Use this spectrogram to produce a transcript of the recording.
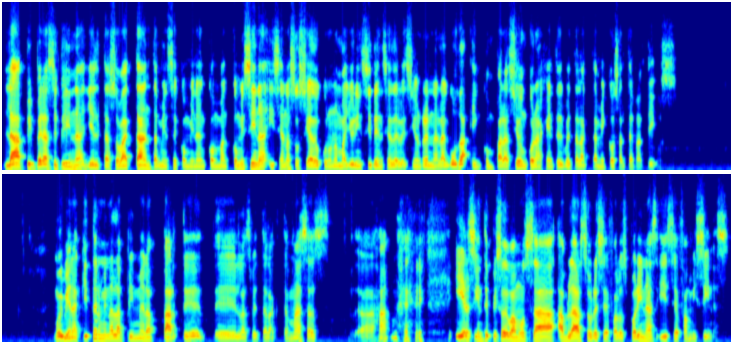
La piperaciclina y el tazobactam también se combinan con vancomicina y se han asociado con una mayor incidencia de lesión renal aguda en comparación con agentes betalactámicos alternativos. Muy bien, aquí termina la primera parte de las betalactamasas. Ajá. y el siguiente episodio vamos a hablar sobre cefalosporinas y cefamicinas.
